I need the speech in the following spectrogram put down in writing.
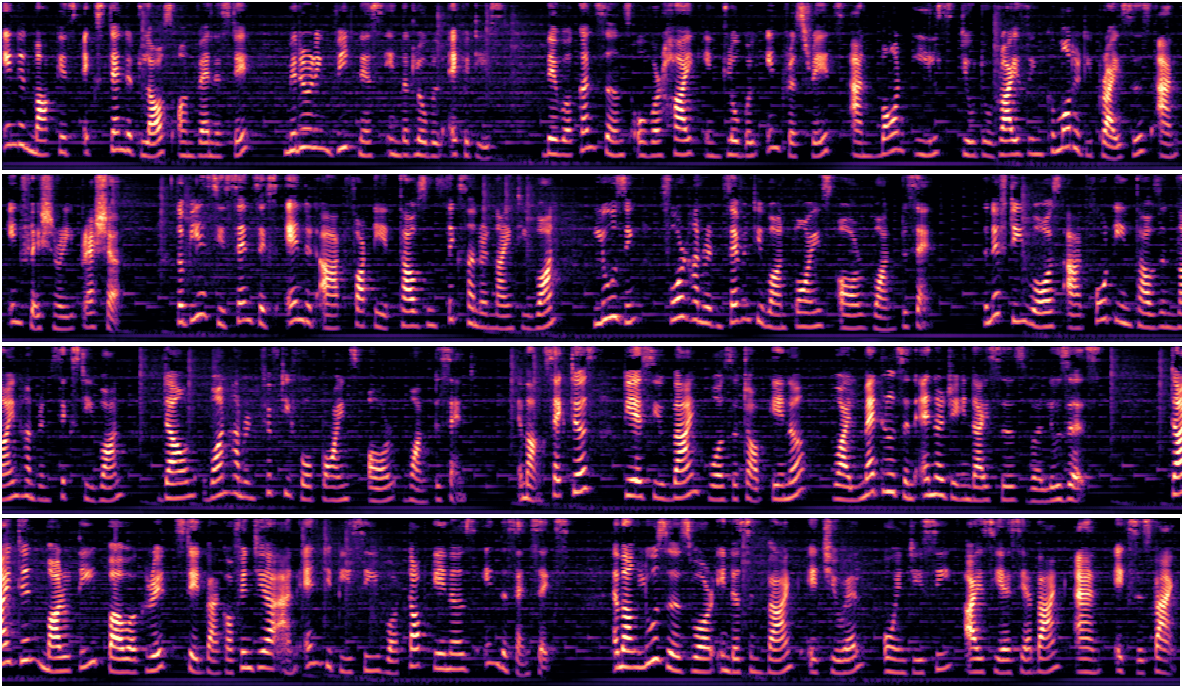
Indian markets extended loss on Wednesday, mirroring weakness in the global equities. There were concerns over hike in global interest rates and bond yields due to rising commodity prices and inflationary pressure. The BSE Sensex ended at 48,691, losing 471 points or 1%. The Nifty was at 14,961, down 154 points or 1%. Among sectors, PSU Bank was the top gainer, while metals and energy indices were losers. Titan, Maruti, Power Grid, State Bank of India, and NTPC were top gainers in the Sensex. Among losers were IndusInd Bank, HUL, ONGC, ICICI Bank, and Axis Bank.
